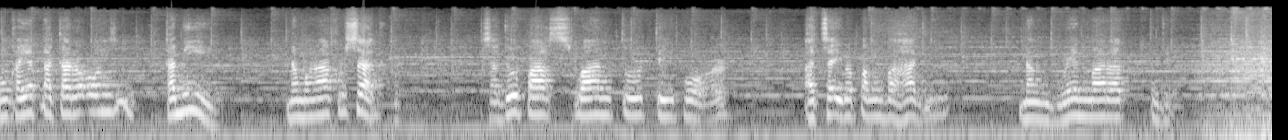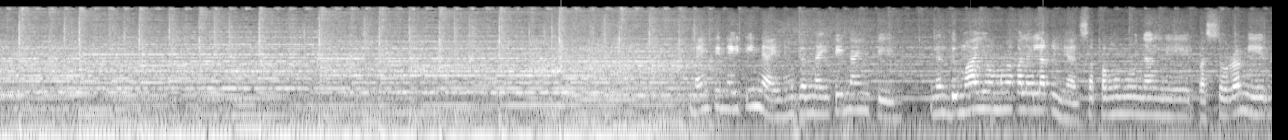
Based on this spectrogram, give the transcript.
Kung kaya't nagkaroon kami ng mga krusada sa Dupax 1, 2, 3, 4 at sa iba pang bahagi ng Buen Marat today. ...1989 hanggang 1990, nang dumayo ang mga kalalakihan sa pangungunan ni Pastor Ramir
